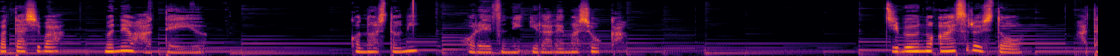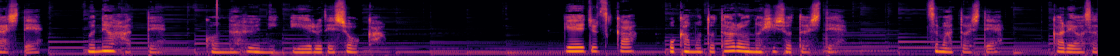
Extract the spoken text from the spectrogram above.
私は胸を張って言う。この人に惚れずにいられましょうか。自分の愛する人を果たして胸を張ってこんな風に言えるでしょうか。芸術家岡本太郎の秘書として、妻として彼を支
